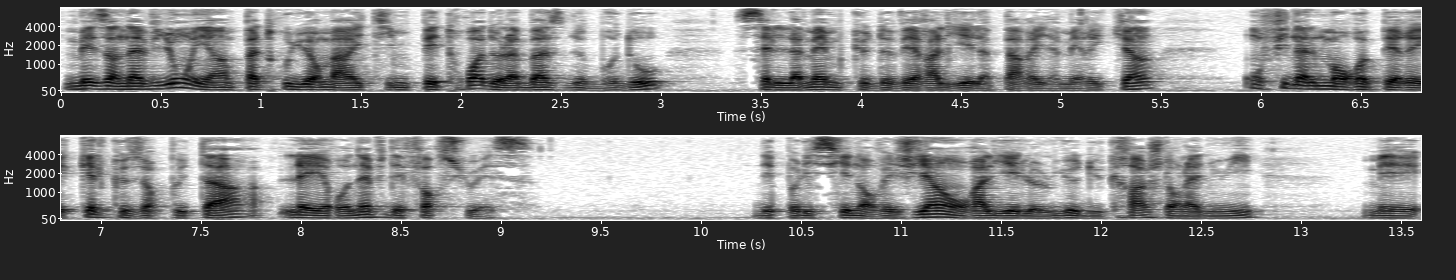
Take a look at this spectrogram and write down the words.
mais un avion et un patrouilleur maritime P3 de la base de Bodo, celle-là même que devait rallier l'appareil américain, ont finalement repéré quelques heures plus tard l'aéronef des forces US. Des policiers norvégiens ont rallié le lieu du crash dans la nuit, mais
